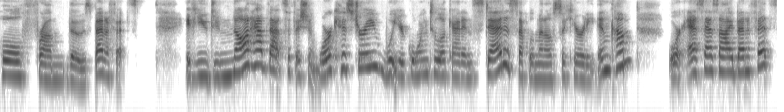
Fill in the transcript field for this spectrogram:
pull from those benefits. If you do not have that sufficient work history, what you're going to look at instead is supplemental security income or SSI benefits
